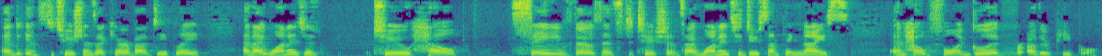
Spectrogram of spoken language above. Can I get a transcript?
and institutions I care about deeply. And I wanted to, to help save those institutions. I wanted to do something nice and helpful and good for other people.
